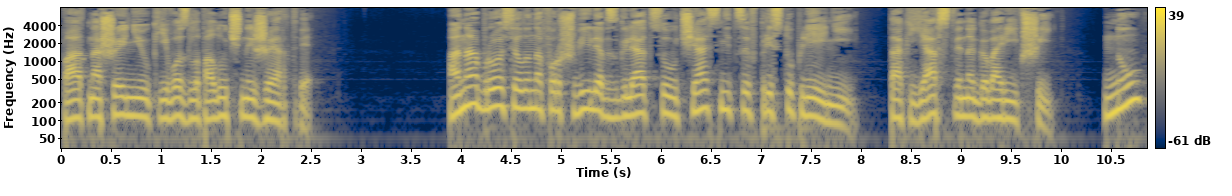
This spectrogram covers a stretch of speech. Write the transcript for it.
по отношению к его злополучной жертве. Она бросила на Форшвиля взгляд соучастницы в преступлении, так явственно говорившей «Ну,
